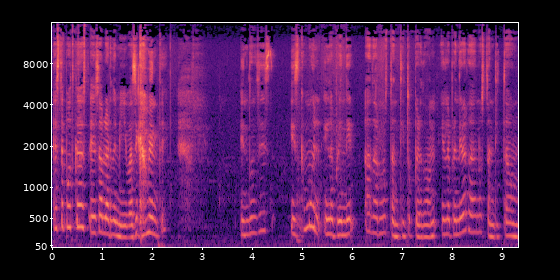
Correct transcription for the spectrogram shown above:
este podcast es hablar de mí, básicamente. Entonces, es como el, aprender a darnos tantito perdón, el aprender a darnos tantito,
